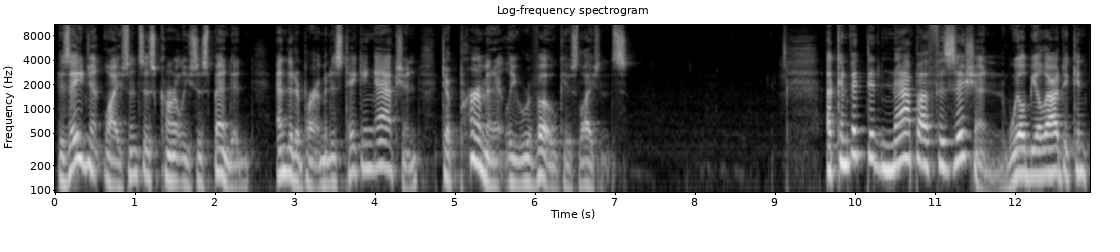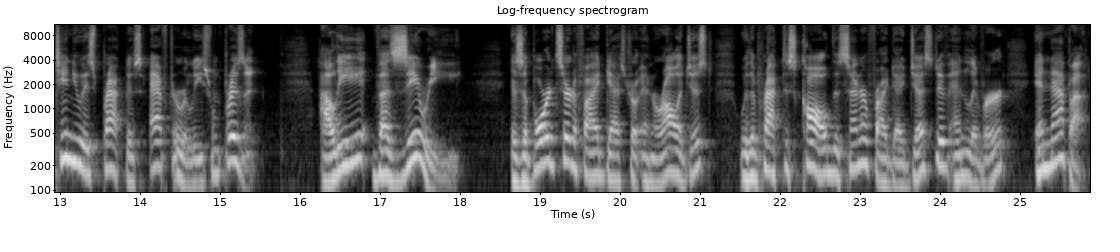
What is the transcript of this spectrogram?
His agent license is currently suspended, and the department is taking action to permanently revoke his license. A convicted Napa physician will be allowed to continue his practice after release from prison. Ali Vaziri is a board certified gastroenterologist with a practice called the Center for Digestive and Liver in Napa.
